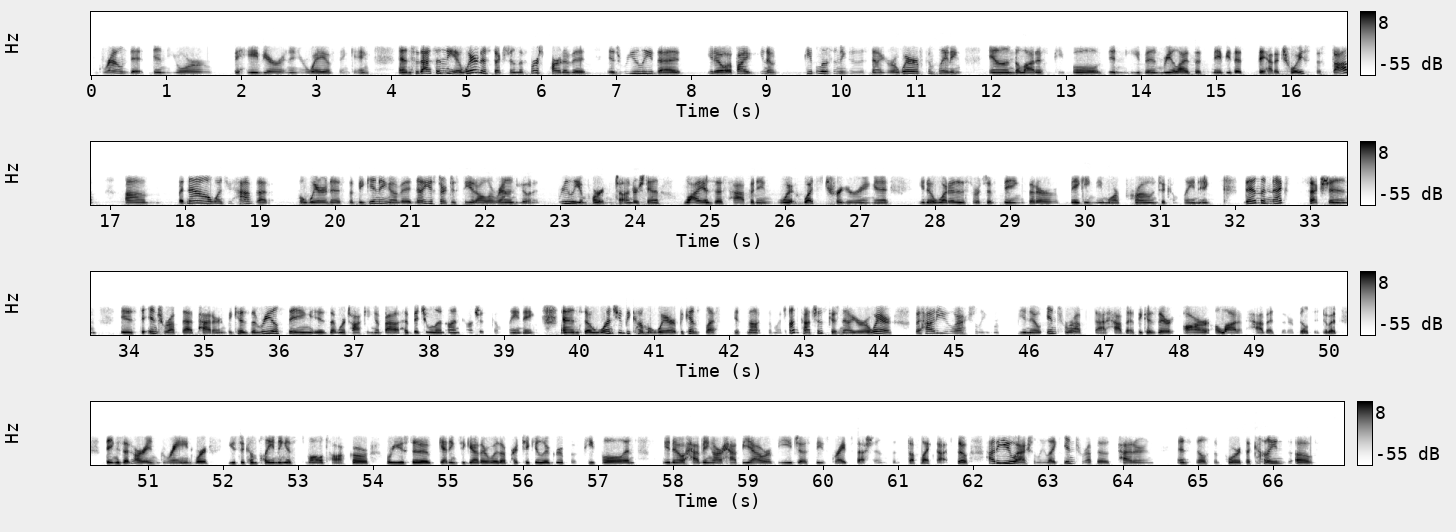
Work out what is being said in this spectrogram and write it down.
ground it in your behavior and in your way of thinking. And so that's in the awareness section. The first part of it is really that, you know, if I, you know, people listening to this now, you're aware of complaining, and a lot of people didn't even realize that maybe that they had a choice to stop. Um, but now, once you have that awareness, the beginning of it, now you start to see it all around you, and it's really important to understand why is this happening, what's triggering it, you know, what are the sorts of things that are making me more prone to complaining? Then the next section is to interrupt that pattern because the real thing is that we're talking about habitual and unconscious complaining. And so once you become aware, it becomes less, it's not so much unconscious because now you're aware, but how do you actually, you know, interrupt that habit? Because there are a lot of habits that are built into it, things that are ingrained. We're used to complaining as small talk or we're used to getting together with a particular group of people and you know, having our happy hour be just these gripe sessions and stuff like that. So how do you actually like interrupt those patterns and still support the kinds of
